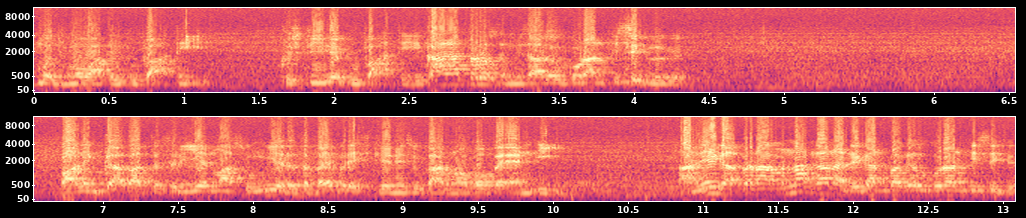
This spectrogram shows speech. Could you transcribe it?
mau cuma wakil bupati, gusti ini bupati. Karena terus misalnya ukuran fisik loh. Paling gak kata Serian Masumi ya tetap aja Presiden Soekarno kok PNI. Artinya nggak pernah menang kan ada kan pakai ukuran fisik.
